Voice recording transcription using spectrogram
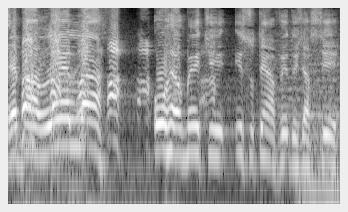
é balela ou realmente isso tem a ver, Dejaci?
